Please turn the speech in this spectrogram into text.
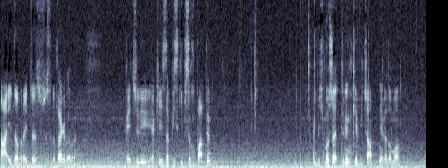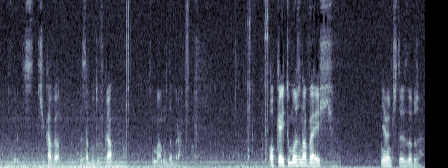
A i dobra, i to jest wszystko, tak? Dobra. Okej, czyli jakieś zapiski psychopaty. Być może Trynkiewicza, nie wiadomo. Ciekawa zabudówka. Tu mam, dobra. Okej, tu można wejść. Nie wiem, czy to jest dobrze.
